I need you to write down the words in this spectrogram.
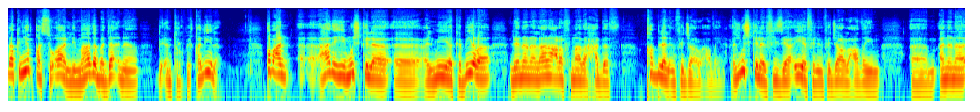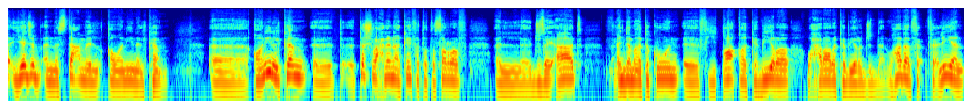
لكن يبقى السؤال لماذا بدأنا بأنتروبي قليلة. طبعا هذه مشكلة علمية كبيرة لأننا لا نعرف ماذا حدث قبل الانفجار العظيم. المشكلة الفيزيائية في الانفجار العظيم أننا يجب أن نستعمل قوانين الكم. آه، قوانين الكم آه، تشرح لنا كيف تتصرف الجزيئات عندما تكون آه، في طاقة كبيرة وحرارة كبيرة جدا، وهذا فعليا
